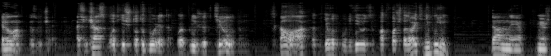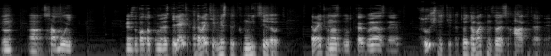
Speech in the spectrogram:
ирландка изучать. А сейчас вот есть что-то более такое ближе к телу, там, скала, где вот популяризируется подход, что давайте не будем данные между э, собой между потоками разделять, а давайте вместо коммуницировать. Давайте у нас будут как бы разные сущности, которые там в Аке называются акторами,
